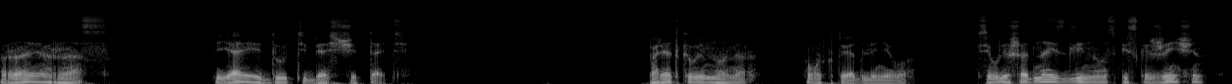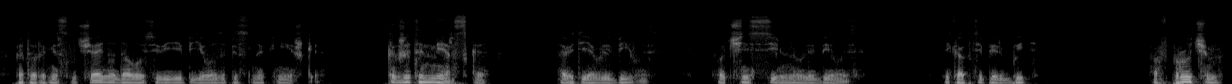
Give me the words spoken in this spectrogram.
Рая раз. Я иду тебя считать. Порядковый номер. Вот кто я для него. Всего лишь одна из длинного списка женщин, которые мне случайно удалось увидеть в его записной книжке. Как же это мерзко. А ведь я влюбилась. Очень сильно влюбилась. И как теперь быть? А впрочем,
